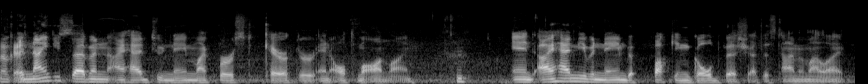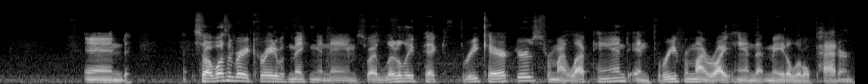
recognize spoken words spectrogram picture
Okay. In 97, I had to name my first character in Ultima Online. and I hadn't even named a fucking goldfish at this time in my life. And so I wasn't very creative with making a name, so I literally picked three characters from my left hand and three from my right hand that made a little pattern.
